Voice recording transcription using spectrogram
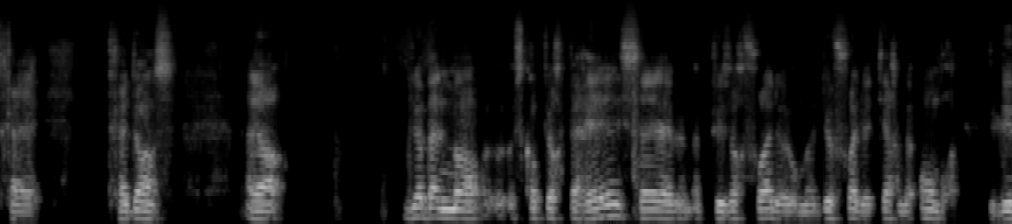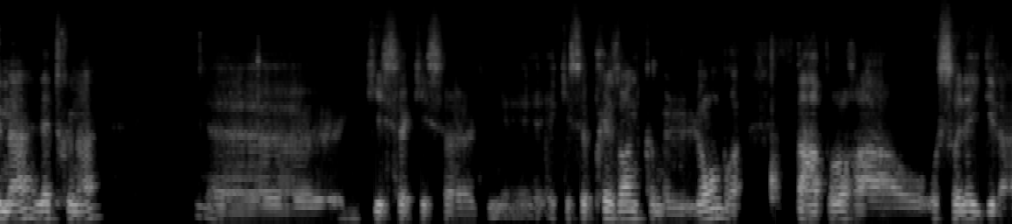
très, très dense. Alors, globalement, ce qu'on peut repérer, c'est plusieurs fois, au moins deux fois, le terme ombre, l'humain, l'être humain, euh, qui, se, qui, se, qui se présente comme l'ombre par rapport au soleil divin.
